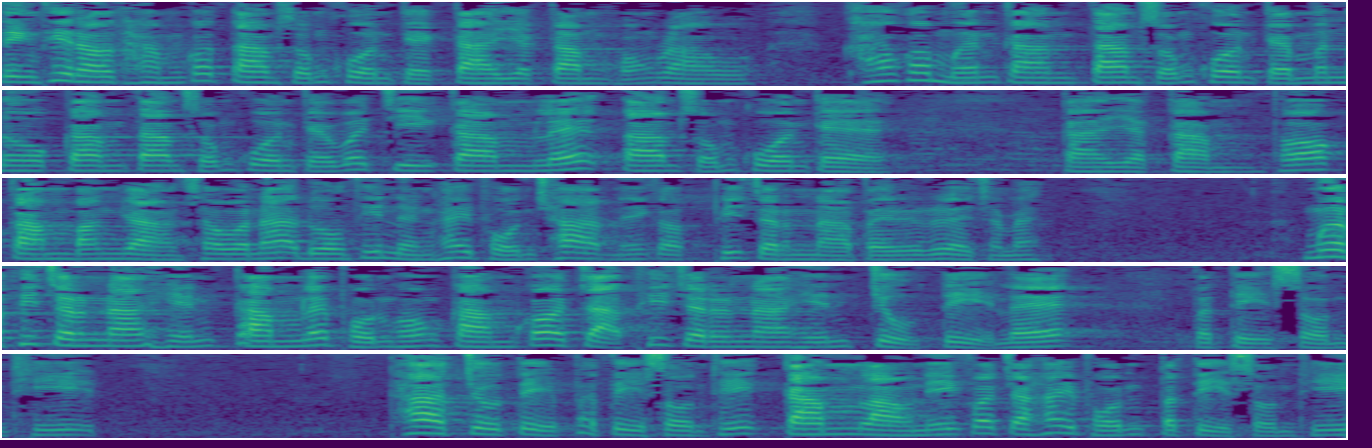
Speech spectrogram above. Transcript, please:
สิ่งที่เราทำก็ตามสมควรแก่กายกรรมของเรา เขาก็เหมือนกันตามสมควรแก่มโนกรรม ตามสมควรแก่วจีกรรม และตามสมควรแก่กายกรรม เพราะกรรมบางอย่างชาวนะดวงที่หนึ่งให้ผลชาตินี้ก็พิจารณาไปเรื่อยๆใช่ไหมเมื่อพิจารณาเห็นกรรมและผลของกรรมก็จะพิจารณาเห็นจุติและปฏิสนธิถ้าจุติปฏิสนธิกรรมเหล่านี้ก็จะให้ผลปฏิสนธิ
